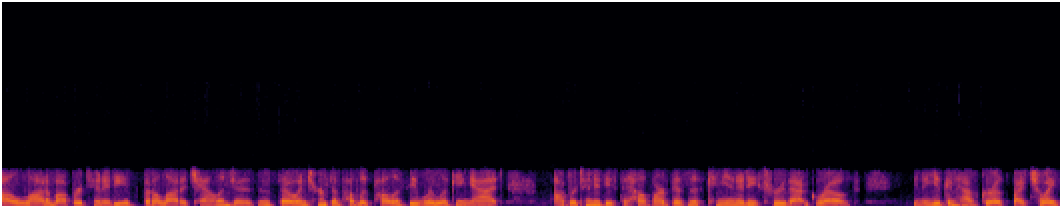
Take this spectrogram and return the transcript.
a lot of opportunities, but a lot of challenges. And so, in terms of public policy, we're looking at opportunities to help our business community through that growth. You know, you can have growth by choice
